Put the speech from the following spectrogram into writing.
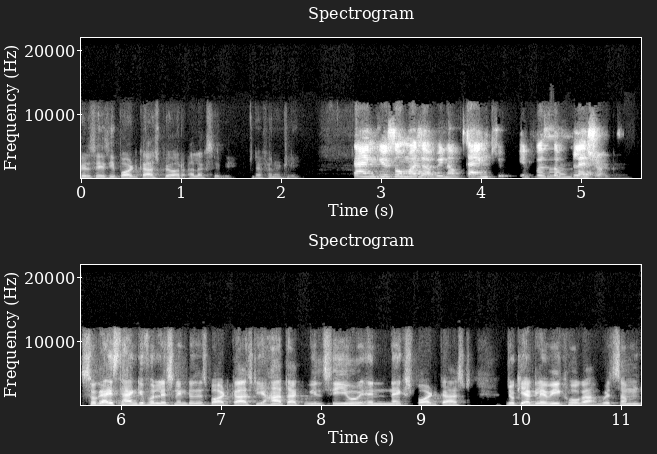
फिर से इसी पॉडकास्ट पे और अलग से भी definitely thank you so much Abhinav thank you it was a pleasure so guys thank you for listening to this podcast यहाँ तक we'll see you in next podcast जो कि अगले वीक होगा with some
